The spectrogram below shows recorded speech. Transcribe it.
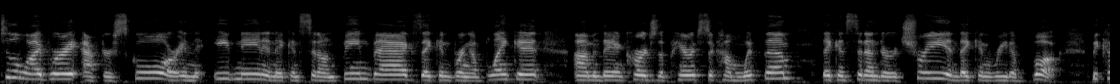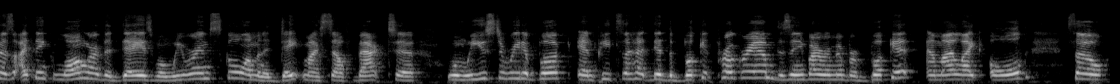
to the library after school or in the evening and they can sit on bean bags, they can bring a blanket, um, and they encourage the parents to come with them. They can sit under a tree and they can read a book. Because I think long are the days when we were in school, I'm gonna date myself back to when we used to read a book and Pizza Hut did the Book It program. Does anybody remember Book It? Am I like old? So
